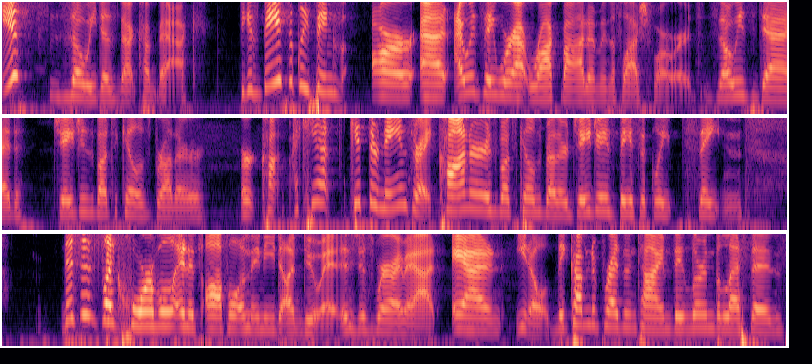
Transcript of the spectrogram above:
if Zoe does not come back, because basically things are at, I would say we're at rock bottom in the flash forwards. Zoe's dead. JJ's about to kill his brother. Or Con- I can't get their names right. Connor is about to kill his brother. JJ is basically Satan. This is like horrible and it's awful and they need to undo it. it. Is just where I'm at. And, you know, they come to present time, they learn the lessons,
